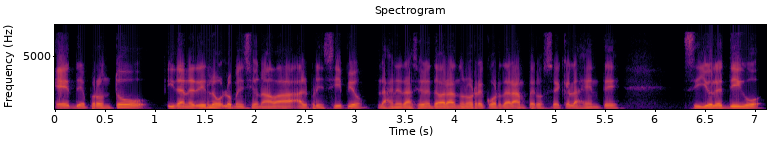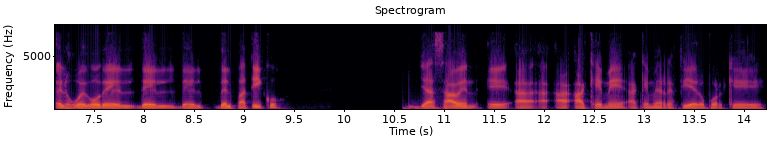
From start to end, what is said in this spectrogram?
Eh, de pronto, y Danelis lo, lo mencionaba al principio, las generaciones de ahora no lo recordarán, pero sé que la gente, si yo les digo el juego del, del, del, del patico, ya saben eh, a, a- a qué me, a qué me refiero, porque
